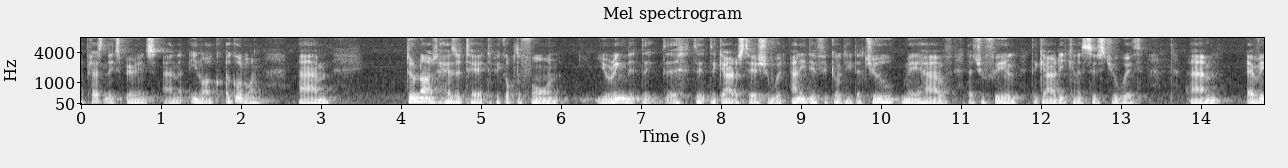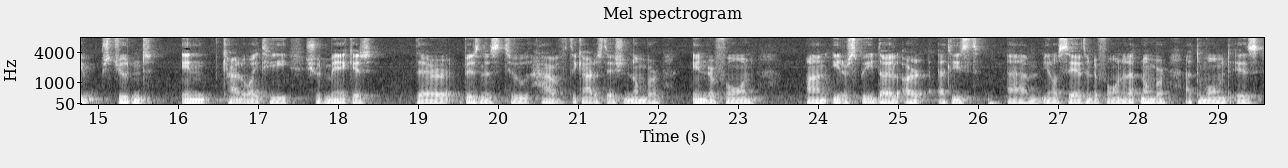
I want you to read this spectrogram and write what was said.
a pleasant experience and you know a, a good one. Um, do not hesitate to pick up the phone. You ring the, the, the, the, Garda station with any difficulty that you may have that you feel the Gardaí can assist you with. Um, every student in Carlow IT should make it their business to have the Garda station number in their phone on either speed dial or at least um, you know saved in their phone. And that number at the moment is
